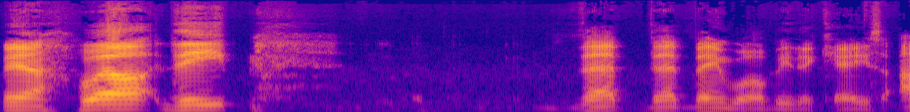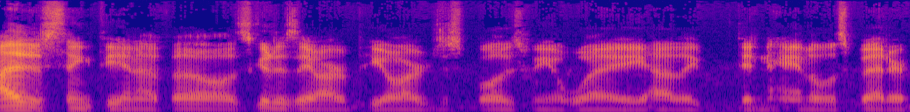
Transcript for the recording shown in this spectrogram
Yeah. Well, the that that may well be the case. I just think the NFL, as good as they are at PR, just blows me away how they didn't handle this better.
